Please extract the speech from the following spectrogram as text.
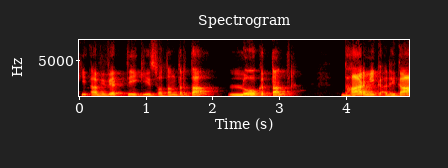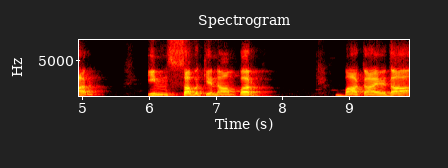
कि अभिव्यक्ति की स्वतंत्रता, लोकतंत्र, धार्मिक अधिकार, इन सब के नाम पर बाकायदा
